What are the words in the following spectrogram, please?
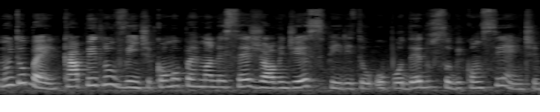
Muito bem, capítulo 20: Como permanecer jovem de espírito, o poder do subconsciente.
